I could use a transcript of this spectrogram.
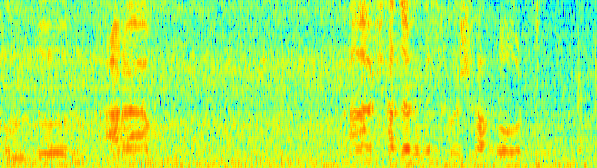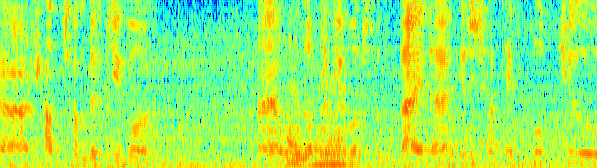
সুন্দর, আরাম সাজানো গোছানো শহর, একটা স্বাচ্ছন্দ্যের জীবন হ্যাঁ উন্নত জীবন শুধু তাই না এর সাথে প্রচুর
